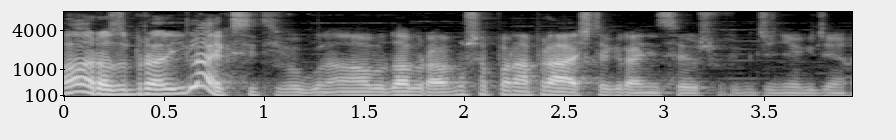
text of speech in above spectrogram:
O, rozbrali Lake City w ogóle. No dobra, muszę ponaprawiać te granice już gdzie nie gdzie.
